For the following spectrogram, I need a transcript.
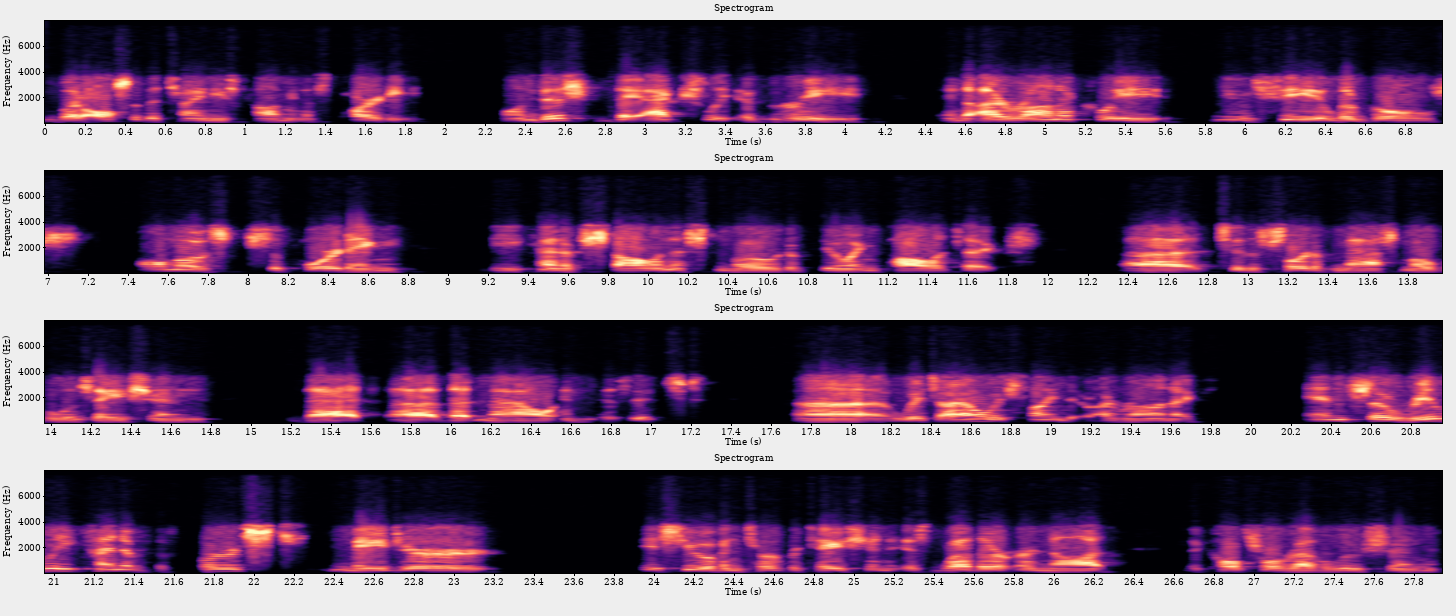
but also the Chinese Communist Party. On this, they actually agree. And ironically, you see liberals almost supporting the kind of Stalinist mode of doing politics uh, to the sort of mass mobilization that, uh, that Mao envisaged, uh, which I always find ironic. And so, really, kind of the first major issue of interpretation is whether or not the Cultural Revolution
